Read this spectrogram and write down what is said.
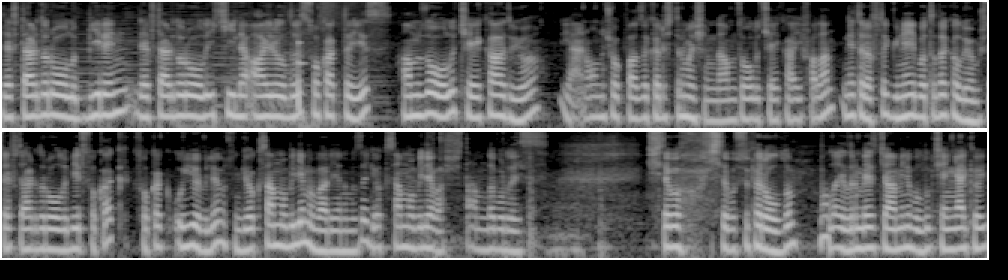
Defterdaroğlu 1'in Defterdaroğlu 2 ile ayrıldığı sokaktayız. Hamzaoğlu ÇK diyor. Yani onu çok fazla karıştırma şimdi Hamzaoğlu ÇK'yı falan. Ne tarafta? Güneybatıda kalıyormuş Defterdaroğlu bir sokak. Sokak uyuyor biliyor musun? Göksan Mobilya mı var yanımızda? Göksan Mobilya var. Tam da buradayız. İşte bu. işte bu süper oldu. Vallahi Yıldırım Beyazıt Camii'ni bulduk. Çengelköy.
